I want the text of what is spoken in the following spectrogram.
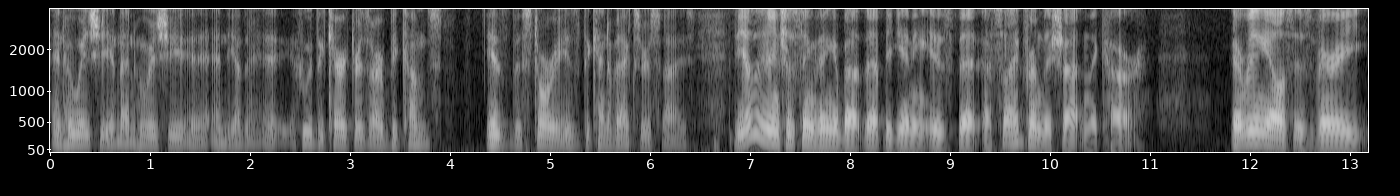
and who is she, and then who is she, and the other, uh, who the characters are becomes is the story, is the kind of exercise. The other interesting thing about that beginning is that aside from the shot in the car, everything else is very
